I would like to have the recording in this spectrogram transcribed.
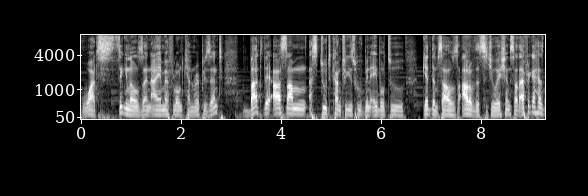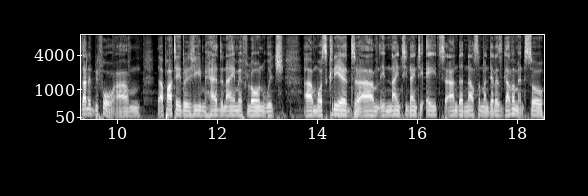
what signals an IMF loan can represent, but there are some astute countries who've been able to get themselves out of this situation. South Africa has done it before. Um, the apartheid regime had an IMF loan which um, was cleared um, in 1998 under Nelson Mandela's government. So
